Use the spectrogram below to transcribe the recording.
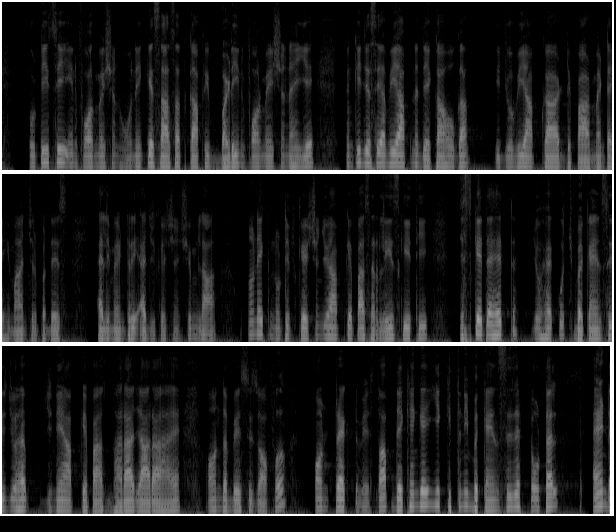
छोटी सी इन्फॉर्मेशन होने के साथ साथ काफ़ी बड़ी इन्फॉर्मेशन है ये। क्योंकि जैसे अभी आपने देखा होगा कि जो भी आपका डिपार्टमेंट है हिमाचल प्रदेश एलिमेंट्री एजुकेशन शिमला उन्होंने एक नोटिफिकेशन जो है आपके पास रिलीज़ की थी जिसके तहत जो है कुछ वैकेंसी जो है जिन्हें आपके पास भरा जा रहा है on the basis of contract base तो आप देखेंगे ये कितनी वैकेंसीज है टोटल एंड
